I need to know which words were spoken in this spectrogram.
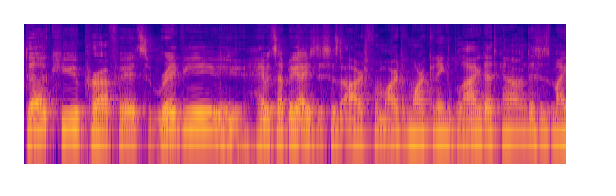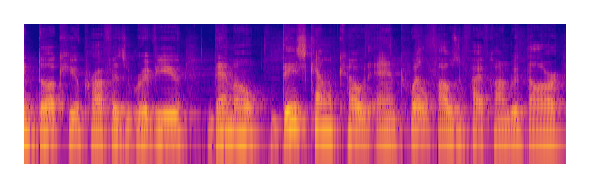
DocuProfits Review. Hey, what's up you guys? This is Art from Art of Marketing artofmarketingblog.com. This is my DocuProfits Review demo, discount code and $12,500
